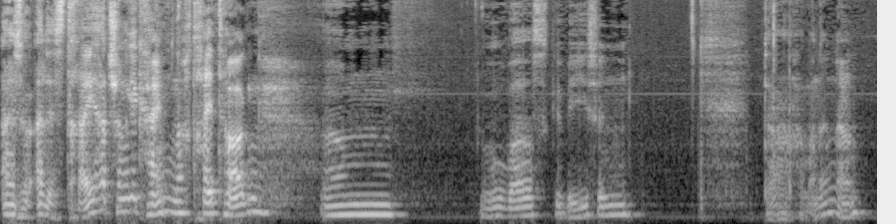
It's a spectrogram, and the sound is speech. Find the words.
Also alles drei hat schon gekeimt nach drei Tagen. Ähm, wo war es gewesen? Da haben wir einen Namen.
